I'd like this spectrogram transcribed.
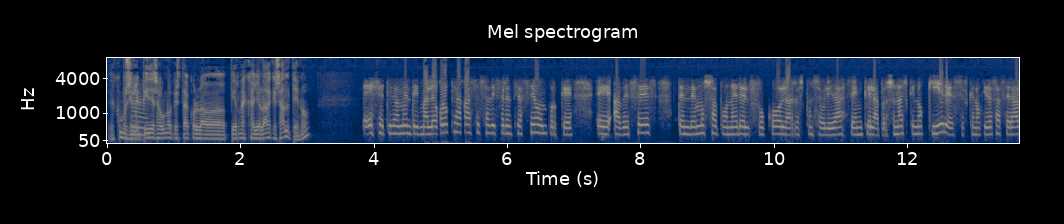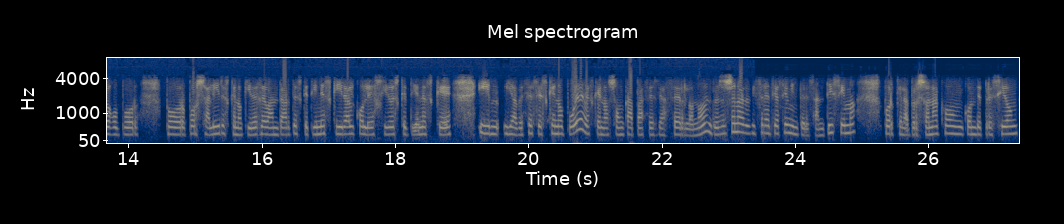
Es como si le pides a uno que está con la pierna escayolada que salte, ¿no? Efectivamente, y me alegro que hagas esa diferenciación porque eh, a veces tendemos a poner el foco, la responsabilidad en que la persona es que no quieres, es que no quieres hacer algo por, por, por salir, es que no quieres levantarte, es que tienes que ir al colegio, es que tienes que... Y, y a veces es que no pueden, es que no son capaces de hacerlo, ¿no? Entonces es una diferenciación interesantísima porque la persona con, con depresión,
